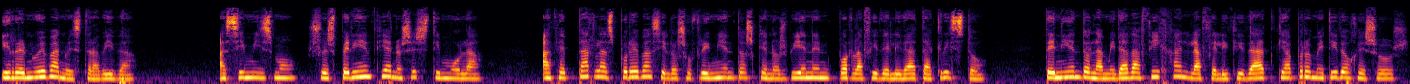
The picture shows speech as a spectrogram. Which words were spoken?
y renueva nuestra vida. Asimismo, su experiencia nos estimula a aceptar las pruebas y los sufrimientos que nos vienen por la fidelidad a Cristo, teniendo la mirada fija en la felicidad que ha prometido Jesús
